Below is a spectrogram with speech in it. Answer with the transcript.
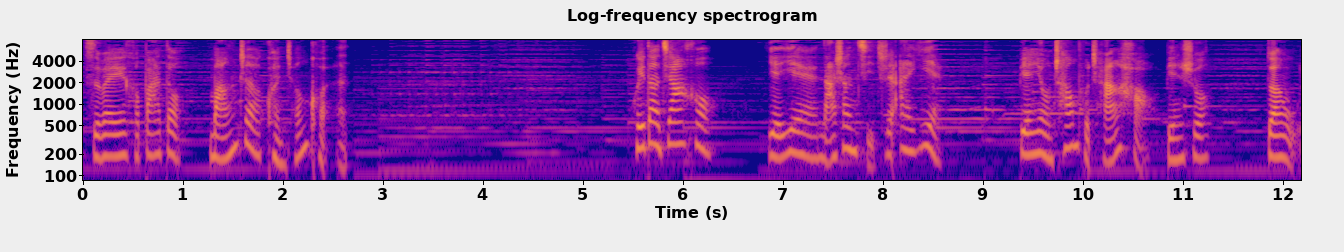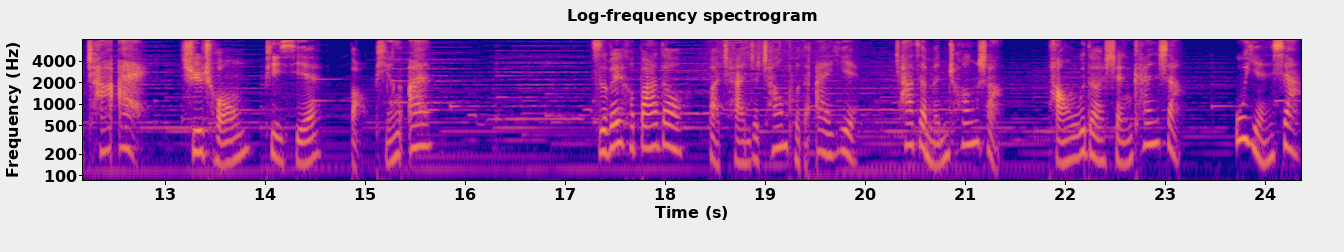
紫薇和巴豆忙着捆成捆。回到家后，爷爷拿上几枝艾叶，边用菖蒲缠好，边说。端午插艾，驱虫辟邪保平安。紫薇和巴豆把缠着菖蒲的艾叶插在门窗上、堂屋的神龛上、屋檐下、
